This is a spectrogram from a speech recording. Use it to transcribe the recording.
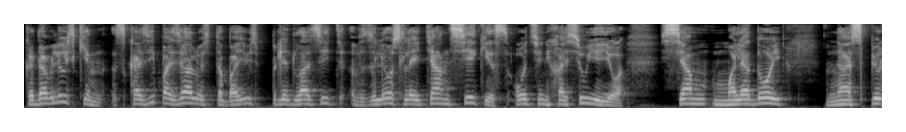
Кадавлюськин, скази, пожалуйста, боюсь предложить взлеслый тян секис. Очень хасю ее. Сям молодой на спю...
